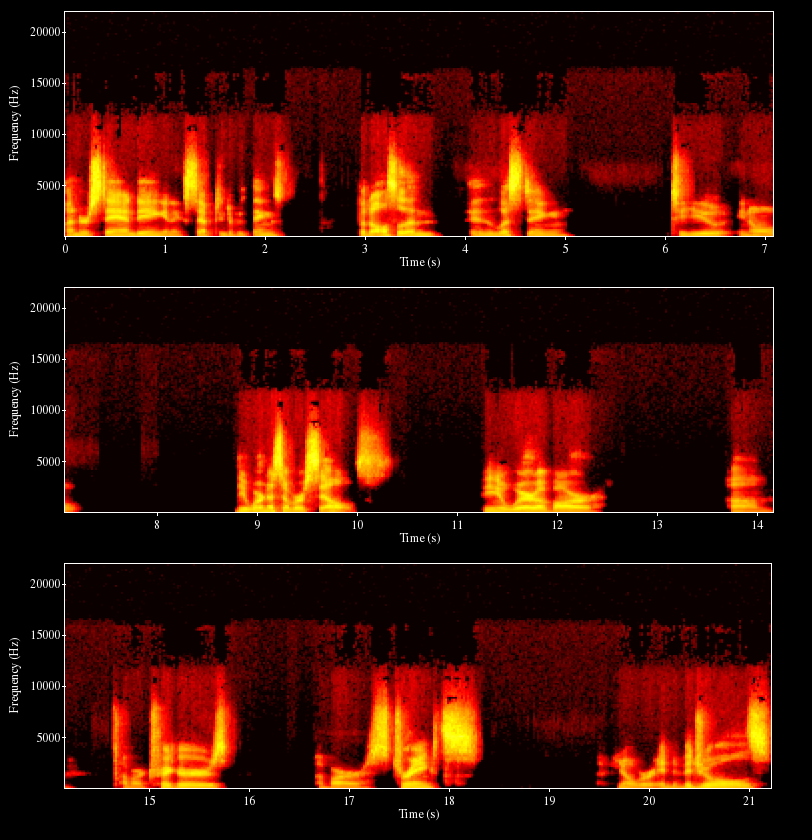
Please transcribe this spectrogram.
understanding and accepting different things, but also then in listening to you, you know, the awareness of ourselves, being aware of our um, of our triggers, of our strengths. You know, we're individuals.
